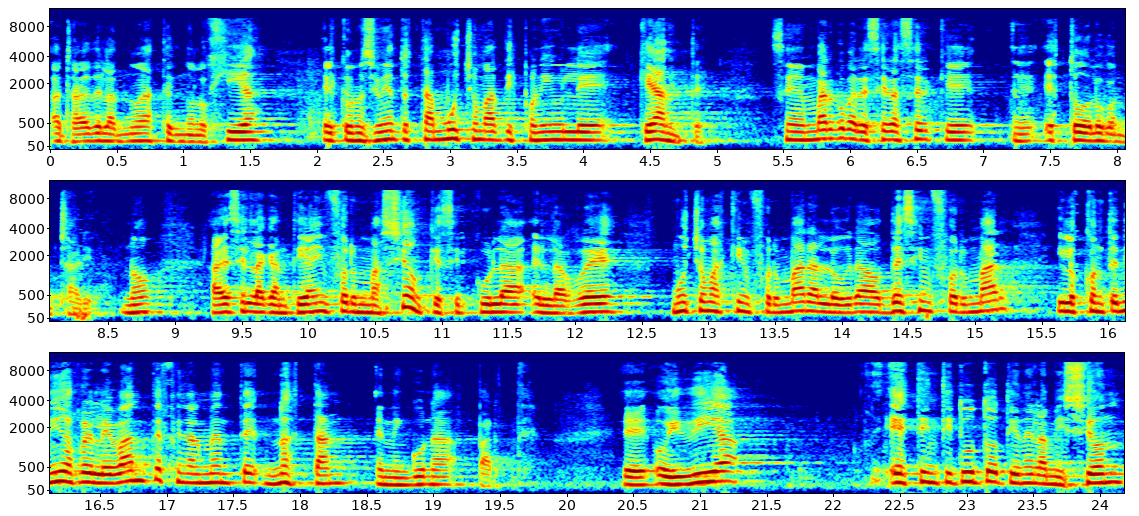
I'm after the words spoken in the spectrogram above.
a través de las nuevas tecnologías el conocimiento está mucho más disponible que antes. Sin embargo, pareciera ser que es todo lo contrario, ¿no? A veces la cantidad de información que circula en las redes, mucho más que informar, han logrado desinformar y los contenidos relevantes finalmente no están en ninguna parte. Eh, hoy día este instituto tiene la misión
